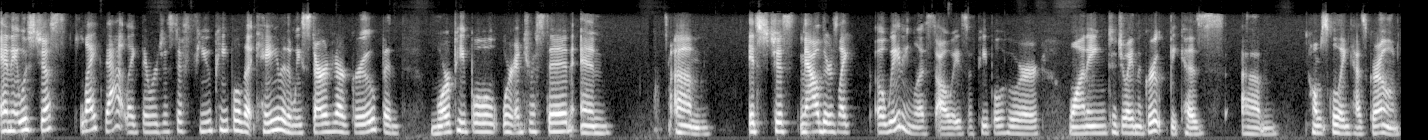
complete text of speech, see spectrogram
and it was just like that like there were just a few people that came and then we started our group and more people were interested and um, it's just now there's like a waiting list always of people who are wanting to join the group because um, homeschooling has grown.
